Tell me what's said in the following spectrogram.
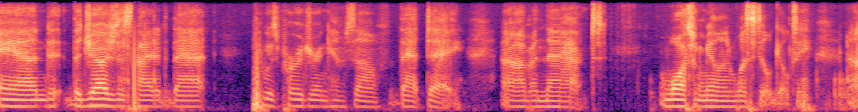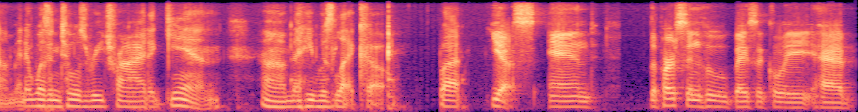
And the judge decided that he was perjuring himself that day um, and that Walter McMillian was still guilty. Um, and it wasn't until it was retried again um, that he was let go. But yes, and the person who basically had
